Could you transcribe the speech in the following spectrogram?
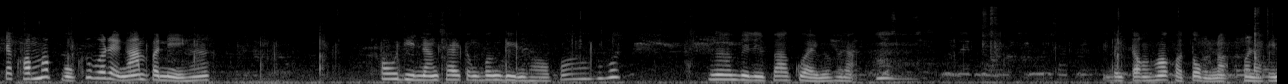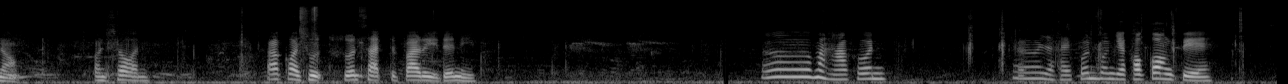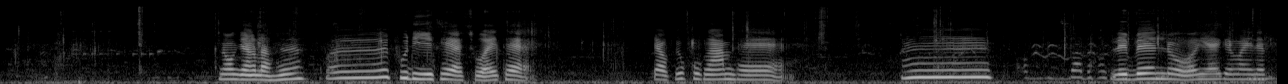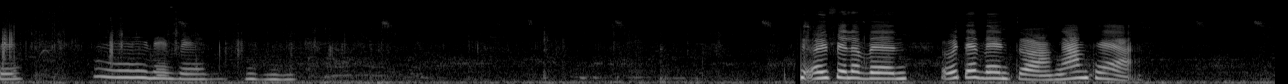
แต่เขามาปลูกคือบ่ได้งามปานนี้ฮะเขาดินนางใช้ตรงเบิ่งดินเขาป้า งามไปเลยปลากล้วยม่พุ่นน่ะใบตองห่อข้าวต้มเนาะพุ่นน่ะพี่น้องอ่อนซ้อนปลากล้วยสุดสวนสัตว์ปารีเด้อนี่เออมาหาคนเอออยากให้คนเบิ่งอยากเขากล้องเตะน้องยังหล่ะเฮ้เอ้ยผู้ดีแท้สวยแท้เจ้าคือผู้งามแท้อืม เลเบนโหลว่าแยกกันไว้นะเฟ้เอ้เลเบนเอ้ยเฟลเบนเอ้ยแต่เบนตัวงามแท้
